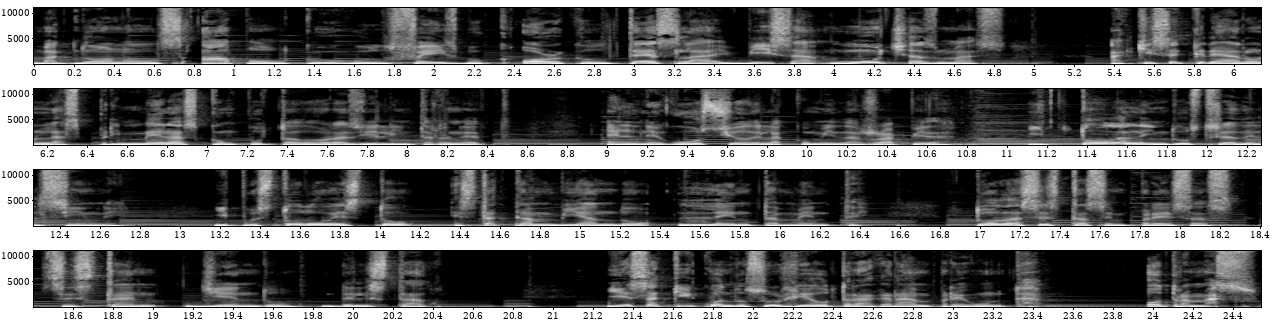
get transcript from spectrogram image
McDonald's, Apple, Google, Facebook, Oracle, Tesla, Visa, muchas más. Aquí se crearon las primeras computadoras y el Internet, el negocio de la comida rápida y toda la industria del cine. Y pues todo esto está cambiando lentamente. Todas estas empresas se están yendo del Estado. Y es aquí cuando surge otra gran pregunta otra más.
